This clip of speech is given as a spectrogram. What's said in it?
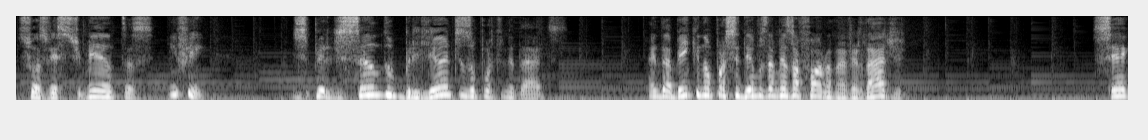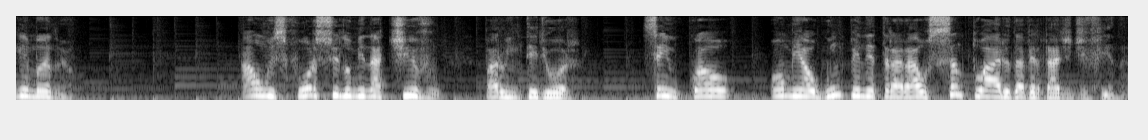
suas vestimentas, enfim, desperdiçando brilhantes oportunidades. Ainda bem que não procedemos da mesma forma, não é verdade? Segue Emmanuel. Há um esforço iluminativo para o interior, sem o qual homem algum penetrará o santuário da verdade divina.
